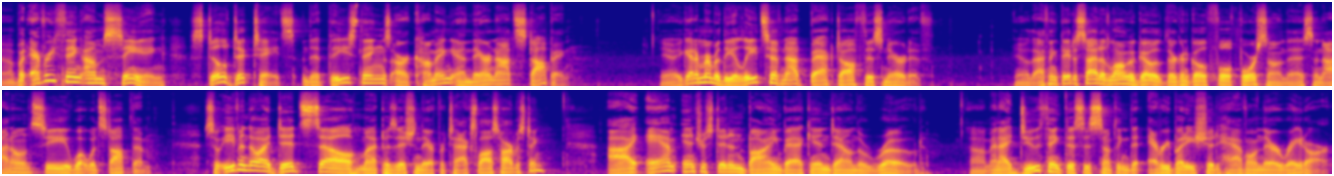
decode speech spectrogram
Uh, but everything I'm seeing still dictates that these things are coming and they're not stopping. You know, you got to remember the elites have not backed off this narrative. You know, I think they decided long ago that they're going to go full force on this, and I don't see what would stop them. So even though I did sell my position there for tax loss harvesting, I am interested in buying back in down the road. Um, and I do think this is something that everybody should have on their radar.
